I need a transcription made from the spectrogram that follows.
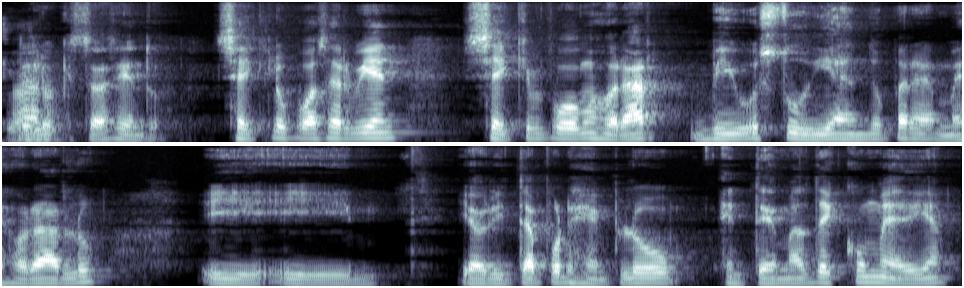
de Claro. lo que estoy haciendo. Sé que lo puedo hacer bien, sé que puedo mejorar, vivo estudiando para mejorarlo y, y- y ahorita, por ejemplo, en temas de comedia,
